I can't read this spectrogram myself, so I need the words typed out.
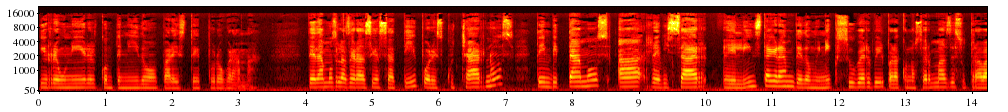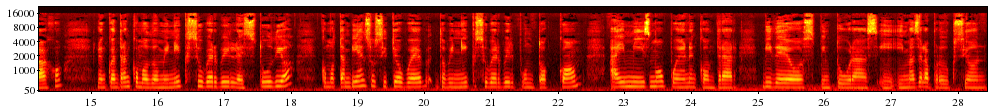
y reunir el contenido para este programa. Te damos las gracias a ti por escucharnos. Te invitamos a revisar el Instagram de Dominique Suberville para conocer más de su trabajo. Lo encuentran como Dominique Suberville Studio, como también su sitio web dominiquesuberville.com. Ahí mismo pueden encontrar videos, pinturas y, y más de la producción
